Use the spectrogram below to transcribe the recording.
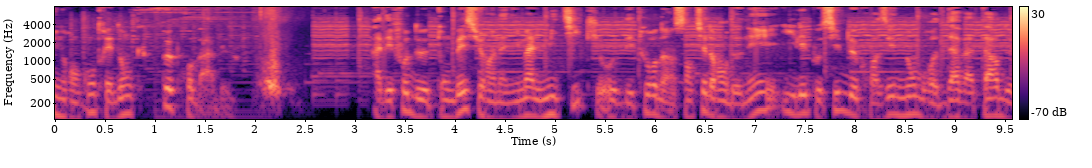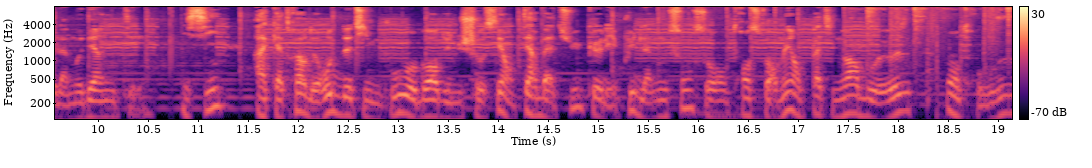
une rencontre est donc peu probable. À défaut de tomber sur un animal mythique au détour d'un sentier de randonnée, il est possible de croiser nombre d'avatars de la modernité. Ici, à 4 heures de route de Timpu, au bord d'une chaussée en terre battue que les pluies de la mousson seront transformées en patinoire boueuse, on trouve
